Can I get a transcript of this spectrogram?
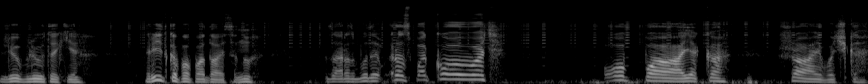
Люблю таке. Рідко попадається. Ну, зараз будемо розпаковувати. Опа, яка шайбочка.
